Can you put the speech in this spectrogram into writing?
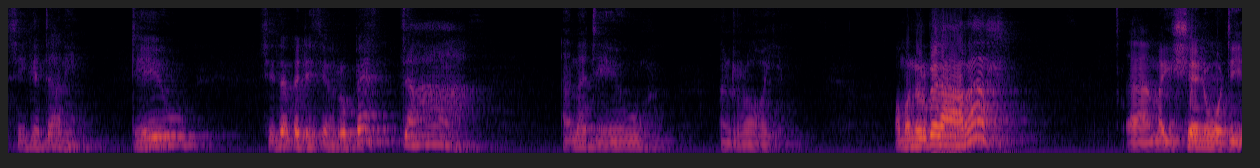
sydd gyda ni. Dyw sydd yn bendithio. Rhywbeth da am y mae Dyw yn rhoi. Ond mae'n rhywbeth arall uh, mae eisiau nodi,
